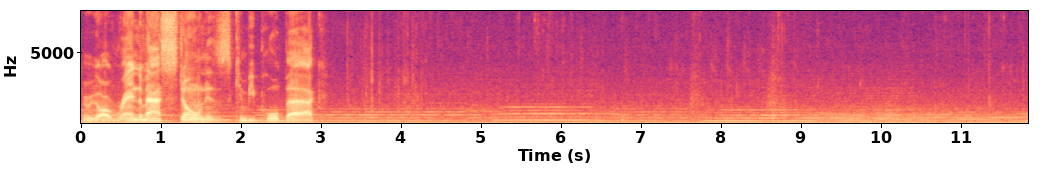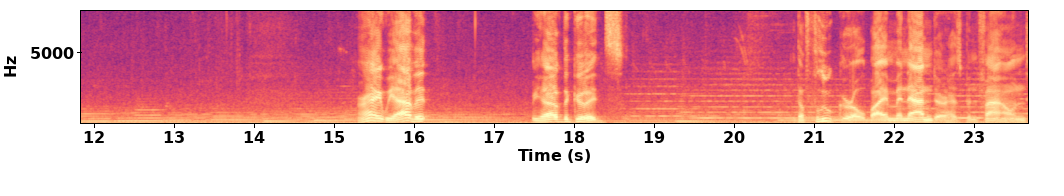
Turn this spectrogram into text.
Here we go. A random ass stone is can be pulled back. Alright, we have it. We have the goods. The Flute Girl by Menander has been found.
